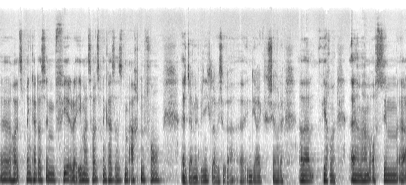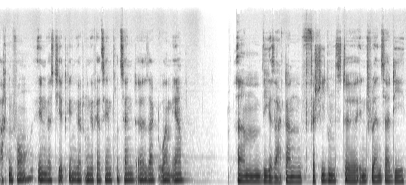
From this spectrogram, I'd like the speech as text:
äh, Holzbrink hat aus dem vier oder ehemals Holzbrink hat aus dem achten Fonds, äh, damit bin ich glaube ich sogar äh, indirekt Shareholder, aber wie auch immer, ähm, haben aus dem äh, achten Fonds investiert, gehört ungefähr 10 Prozent, äh, sagt OMR. Ähm, wie gesagt, dann verschiedenste Influencer, die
